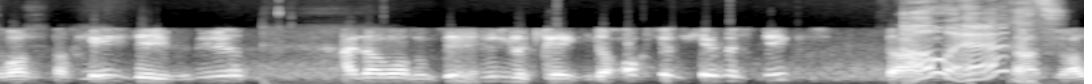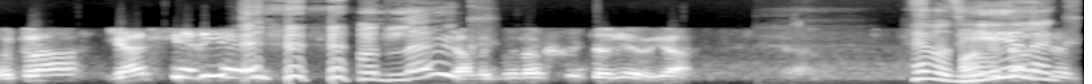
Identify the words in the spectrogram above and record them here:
Dan was het nog geen 7 uur. En dan was om 7 uur kreeg hij de ochtendgymnastiek. Daar Oh, echt? Staat u alle klaar? Ja, serieus. Wat leuk. Dat ik me nog goed herinner, ja. Hé, wat Maar heerlijk.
